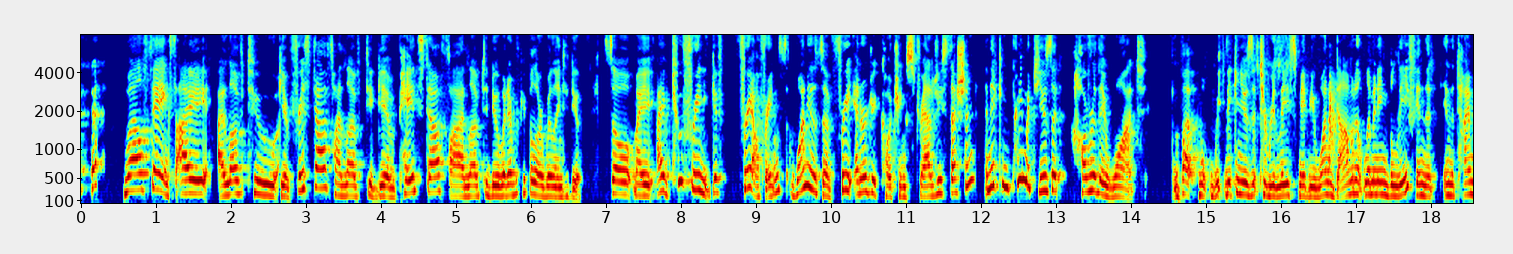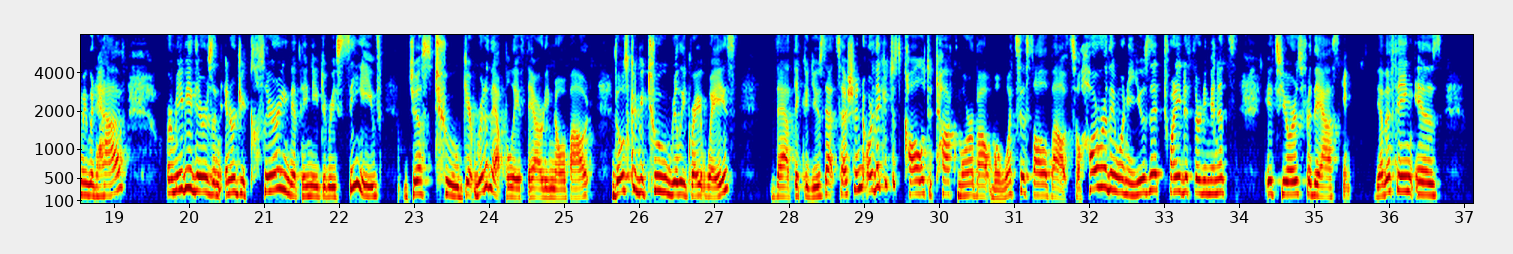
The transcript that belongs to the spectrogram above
Well, thanks. I, I love to give free stuff. I love to give paid stuff. I love to do whatever people are willing to do. So my I have two free gift free offerings. One is a free energy coaching strategy session, and they can pretty much use it however they want. But we, they can use it to release maybe one dominant limiting belief in the in the time we would have, or maybe there's an energy clearing that they need to receive just to get rid of that belief they already know about. Those could be two really great ways that they could use that session, or they could just call to talk more about, well, what's this all about? So, however they want to use it, 20 to 30 minutes, it's yours for the asking. The other thing is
